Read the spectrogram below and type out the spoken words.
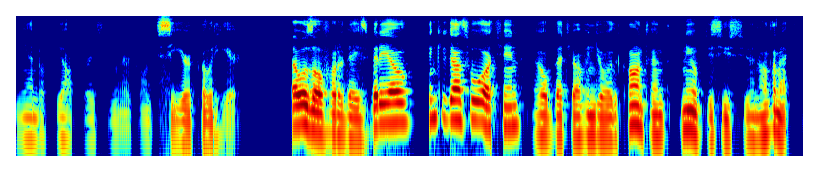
the end of the operation, we're going to see your code here. That was all for today's video. Thank you guys for watching. I hope that you have enjoyed the content and I hope to see you soon on the next one.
